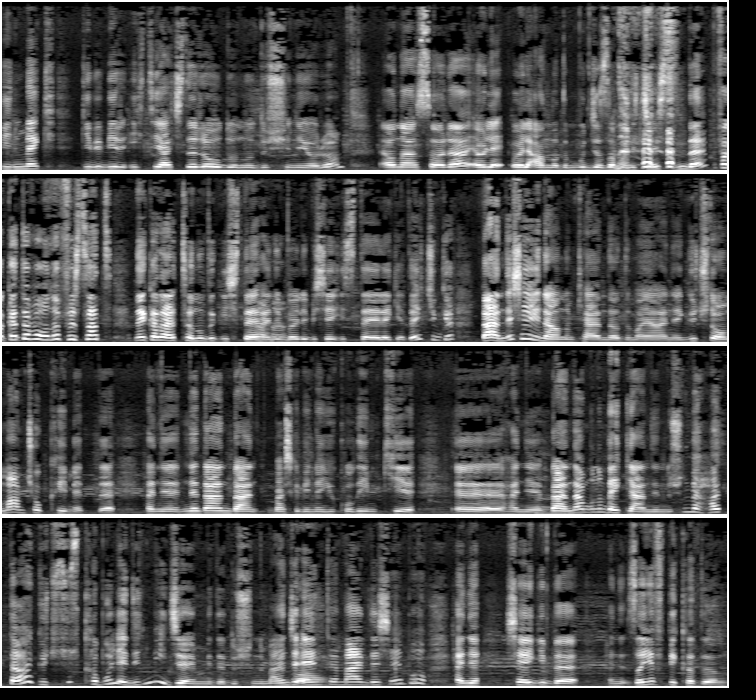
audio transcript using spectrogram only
bilmek gibi bir ihtiyaçları olduğunu düşünüyorum. Ondan sonra öyle öyle anladım bunca zaman içerisinde. Fakat ama ona fırsat ne kadar tanıdık işte Aha. hani böyle bir şey isteyerek ederek. Çünkü ben de şey inandım kendi adıma yani güçlü olmam çok kıymetli. Hani neden ben başka birine yük olayım ki? Ee, hani Hı. benden bunun beklendiğini düşün ve hatta güçsüz kabul edilmeyeceğimi de düşündüm. Bence Wow. en temel de şey bu. Hani şey gibi hani zayıf bir kadın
